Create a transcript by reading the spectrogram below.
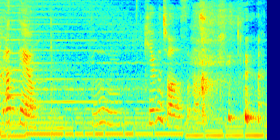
그렇대요. 음, 기분 좋아졌어 다시.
